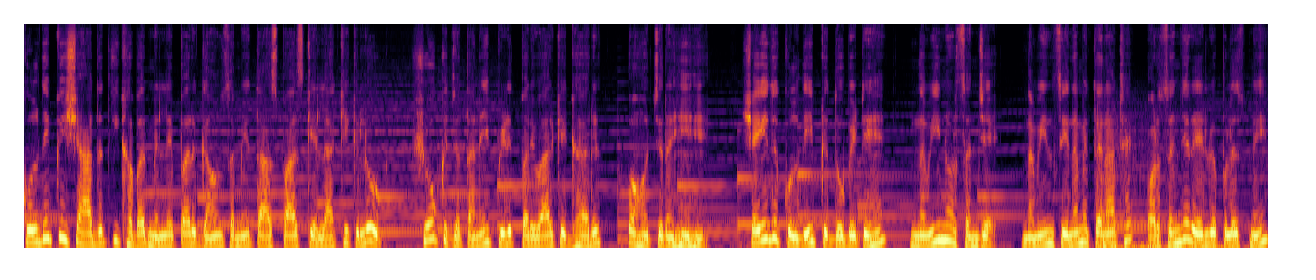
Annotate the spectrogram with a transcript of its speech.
कुलदीप की शहादत की खबर मिलने पर गाँव समेत आसपास के इलाके के लोग शोक जताने पीड़ित परिवार के घर पहुँच रहे हैं। शहीद कुलदीप के दो बेटे हैं, नवीन और संजय। नवीन सेना में तैनात है और संजय रेलवे पुलिस में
